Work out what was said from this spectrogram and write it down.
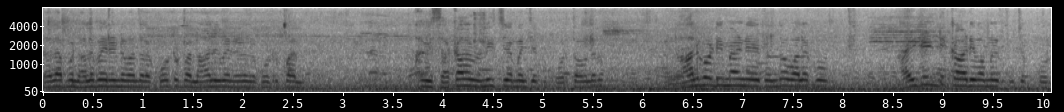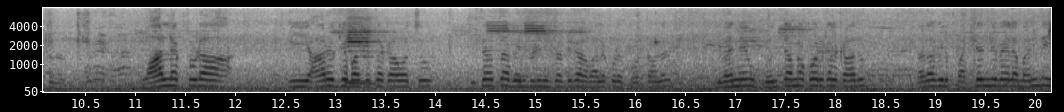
దాదాపు నలభై రెండు వందల కోట్ల రూపాయలు నాలుగు వేల రెండు వందల కోట్ల రూపాయలు అవి సకాలం రిలీజ్ చేయమని చెప్పి కోరుతూ ఉన్నారు. నాలుగో డిమాండ్ అయితే ఉందో వాళ్ళకు ఐడెంటిటీ కార్డు ఇవ్వమని చెప్పి వాళ్ళకు కూడా ఈ ఆరోగ్య భద్రత కావచ్చు ఇతరత బెనిఫిట్గా వాళ్ళకు కూడా కోరుతా ఉన్నారు ఇవన్నీ గొంతమ్మ కోరికలు కాదు. దాదాపు వీళ్ళు పద్దెనిమిది వేల మంది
